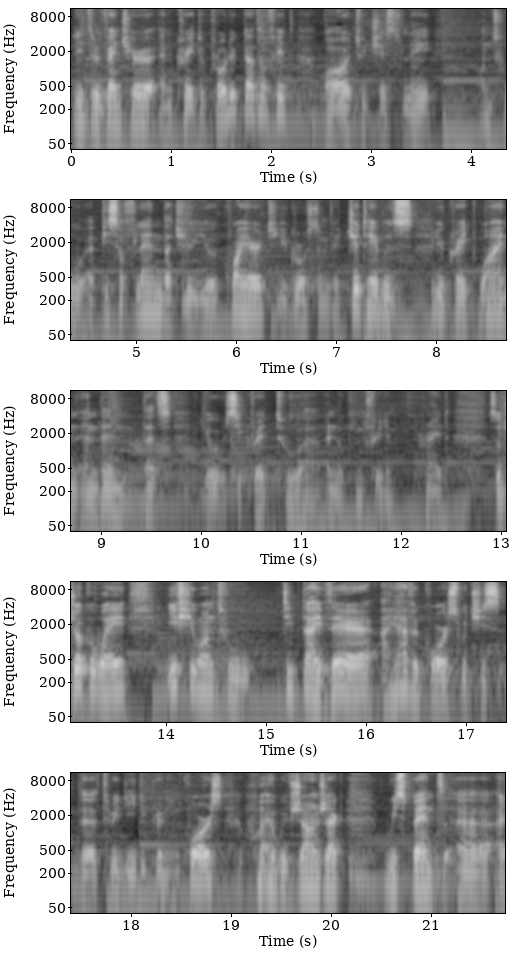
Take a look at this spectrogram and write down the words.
little venture and create a product out of it, or to just lay onto a piece of land that you, you acquired, you grow some vegetables, you create wine, and then that's your secret to uh, unlocking freedom right? So joke away. If you want to deep dive there, I have a course which is the 3D deep learning course, where with Jean-Jacques we spent uh,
